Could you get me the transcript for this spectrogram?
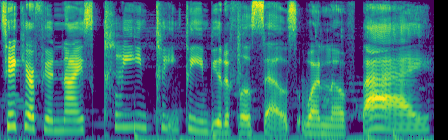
take care of your nice, clean, clean, clean, beautiful selves. One love. Bye.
